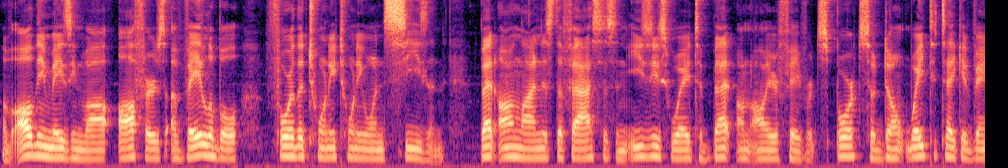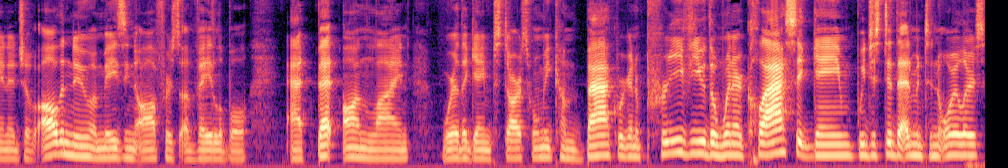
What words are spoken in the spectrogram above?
of all the amazing offers available for the 2021 season. Bet online is the fastest and easiest way to bet on all your favorite sports, so don't wait to take advantage of all the new amazing offers available at Bet Online where the game starts. When we come back, we're going to preview the Winter Classic game. We just did the Edmonton Oilers.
